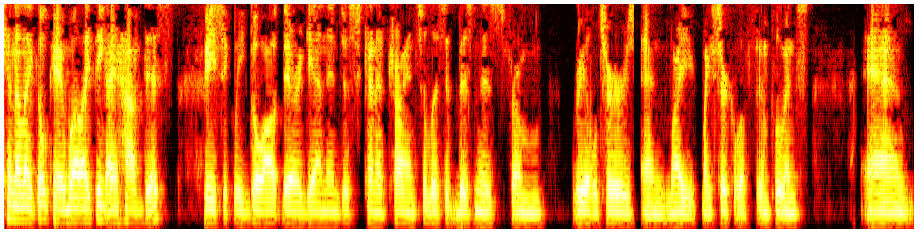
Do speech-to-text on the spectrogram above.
Kind of like, okay, well, I think I have this. Basically, go out there again and just kind of try and solicit business from realtors and my my circle of influence, and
